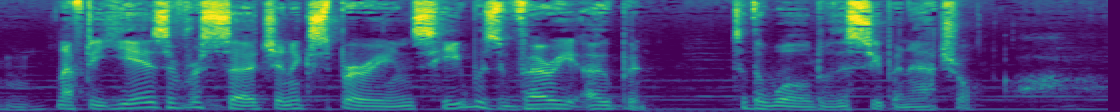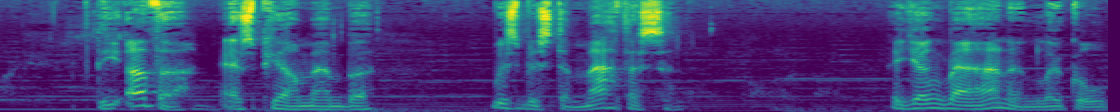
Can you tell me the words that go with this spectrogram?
and after years of research and experience, he was very open to the world of the supernatural. Oh, the other SPR member was Mr. Matheson. A young man and local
